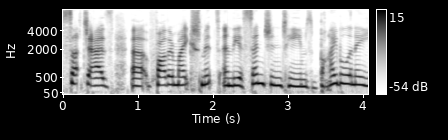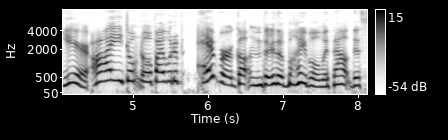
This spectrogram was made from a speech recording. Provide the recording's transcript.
such as uh, Father Mike Schmitz and the Ascension team's Bible in a Year. I don't know if I would have ever gotten through the Bible without this.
